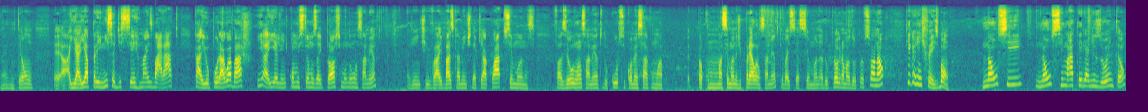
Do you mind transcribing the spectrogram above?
Né? Então, é, e aí a premissa de ser mais barato caiu por água abaixo. E aí a gente, como estamos aí próximo do lançamento, a gente vai basicamente daqui a quatro semanas fazer o lançamento do curso e começar com uma, com uma semana de pré-lançamento, que vai ser a semana do programador profissional. O que, que a gente fez? Bom, não se, não se materializou então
